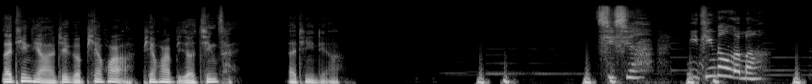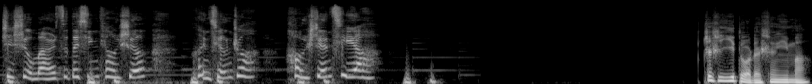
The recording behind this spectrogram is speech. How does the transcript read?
来听听啊，这个片花啊，片花比较精彩，来听一听啊。齐轩，你听到了吗？这是我们儿子的心跳声，很强壮，好神奇呀！这是一朵的声音吗？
